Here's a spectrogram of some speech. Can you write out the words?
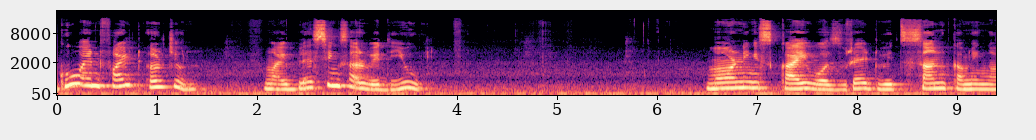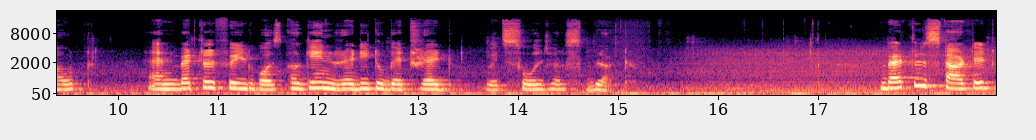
Go and fight Arjun. My blessings are with you. Morning sky was red with sun coming out, and battlefield was again ready to get red with soldiers' blood. Battle started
